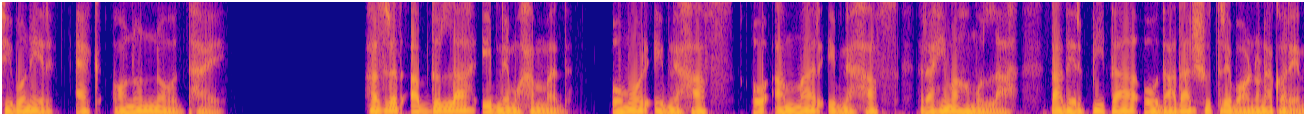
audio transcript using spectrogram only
জীবনের এক অনন্য অধ্যায়। হজরত আবদুল্লাহ ইবনে মুহাম্মদ, ওমর ইবনে হাফস ও আম্মার ইবনে হাফস রাহিমাহমুল্লাহ তাদের পিতা ও দাদার সূত্রে বর্ণনা করেন।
